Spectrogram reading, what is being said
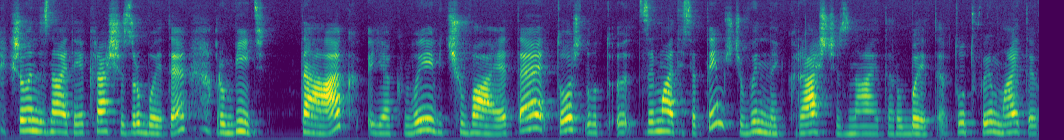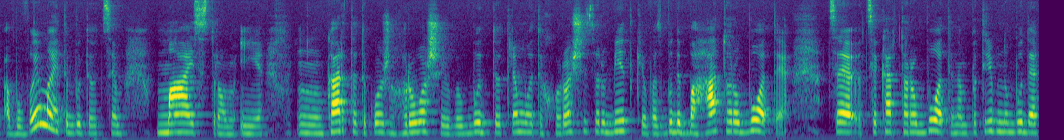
якщо ви не знаєте, як краще зробити, робіть так, як ви відчуваєте, тож от е, займайтеся тим, що ви найкраще знаєте робити. Тут ви маєте або ви маєте бути цим майстром, і м, карта також грошей. Ви будете отримувати хороші заробітки. У вас буде багато роботи. Це, це карта роботи. Нам потрібно буде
